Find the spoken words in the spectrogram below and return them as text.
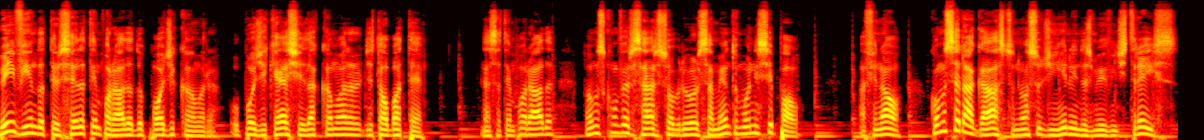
Bem-vindo à terceira temporada do Pod Câmara, o podcast da Câmara de Taubaté. Nessa temporada, vamos conversar sobre o orçamento municipal. Afinal, como será gasto nosso dinheiro em 2023?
